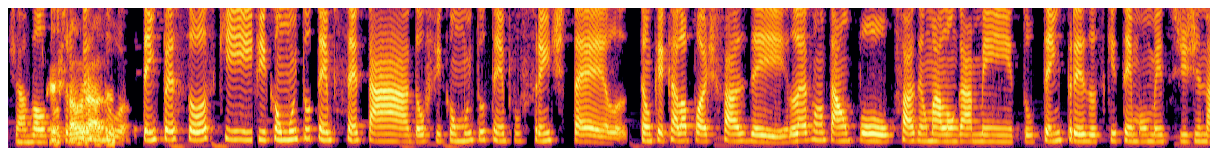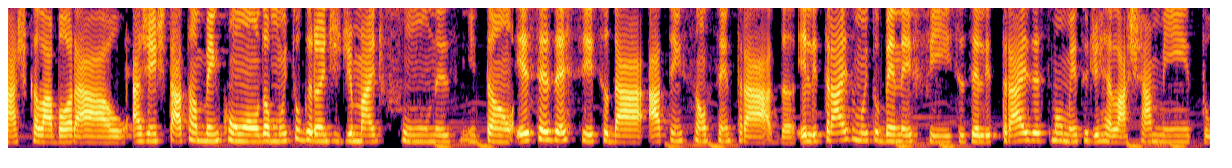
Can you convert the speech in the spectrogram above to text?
Já volto outra pessoa. Tem pessoas que ficam muito tempo sentada ou ficam muito tempo frente tela. Então, o que, que ela pode fazer? Levantar um pouco, fazer um alongamento. Tem empresas que têm momentos de ginástica prática laboral. A gente está também com onda muito grande de mindfulness. Então, esse exercício da atenção centrada, ele traz muito benefícios, ele traz esse momento de relaxamento,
